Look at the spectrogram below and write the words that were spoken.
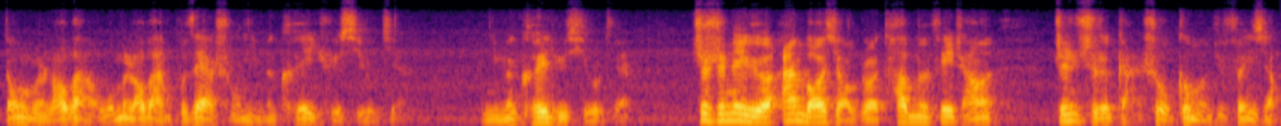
等我们老板我们老板不在的时候，你们可以去洗手间，你们可以去洗手间。这是那个安保小哥他们非常真实的感受跟我们去分享。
